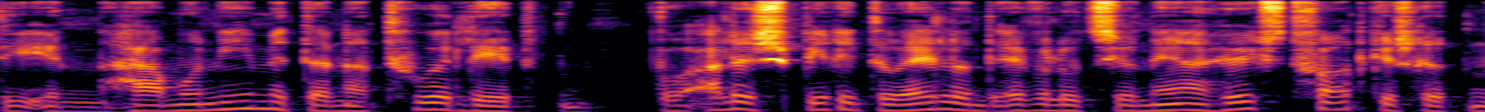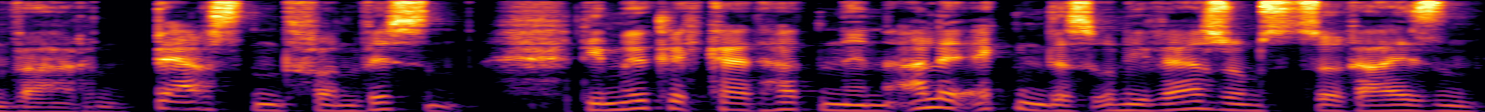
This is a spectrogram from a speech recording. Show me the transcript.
die in Harmonie mit der Natur lebten, wo alle spirituell und evolutionär höchst fortgeschritten waren, berstend von Wissen, die Möglichkeit hatten, in alle Ecken des Universums zu reisen,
